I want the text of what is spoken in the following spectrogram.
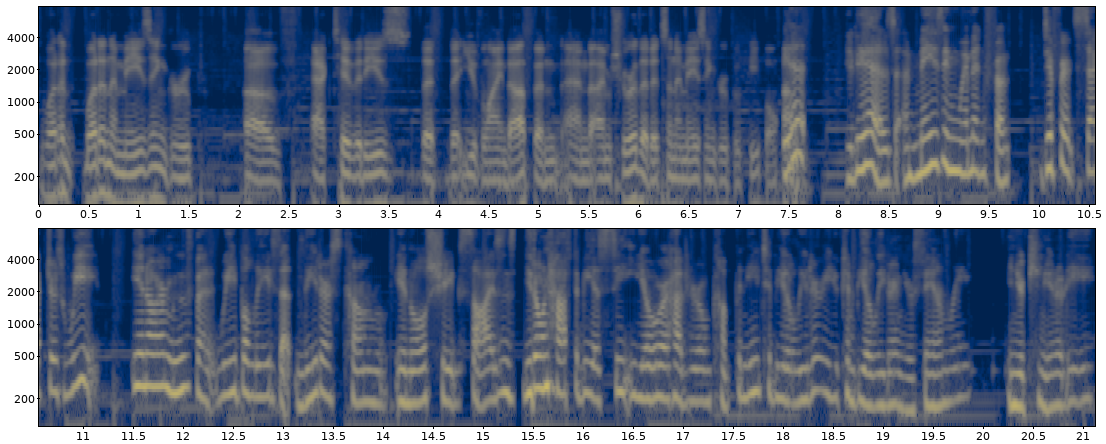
what an what an amazing group of activities that that you've lined up, and and I'm sure that it's an amazing group of people. Yeah, it is amazing women from different sectors. We in our movement, we believe that leaders come in all shapes, sizes. You don't have to be a CEO or have your own company to be a leader. You can be a leader in your family, in your community,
